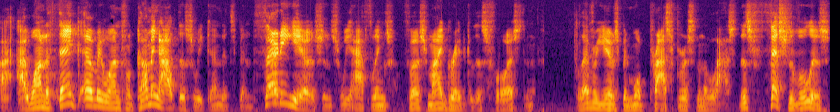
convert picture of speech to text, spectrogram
I, I want to thank everyone for coming out this weekend. It's been 30 years since we halflings first migrated to this forest, and well, every year has been more prosperous than the last. This festival is,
